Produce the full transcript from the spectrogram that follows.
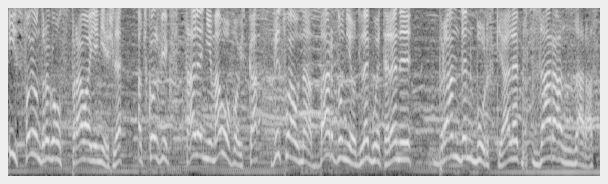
i swoją drogą sprała je nieźle, aczkolwiek wcale nie mało wojska wysłał na bardzo nieodległe tereny brandenburskie, ale zaraz, zaraz.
